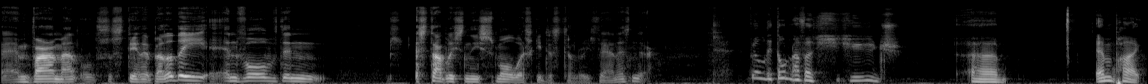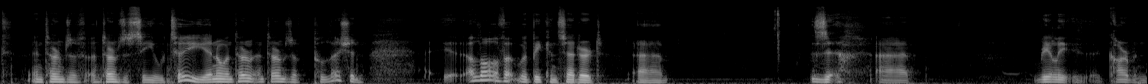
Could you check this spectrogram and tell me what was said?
environmental sustainability involved in establishing these small whiskey distilleries, then, isn't there? Well, they don't have a huge uh, impact in terms of in terms of CO two, you know, in terms in terms of pollution. A lot of it would be considered. Uh, uh, really carbon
